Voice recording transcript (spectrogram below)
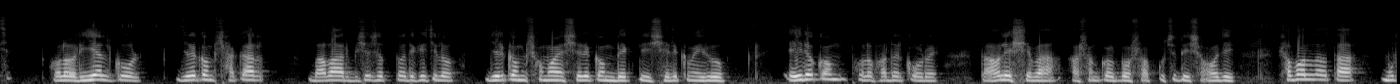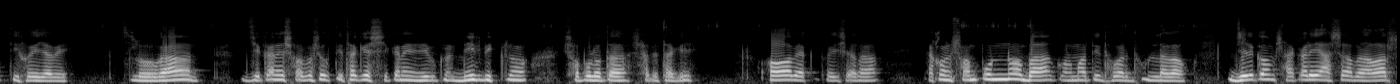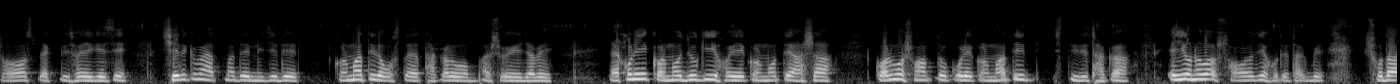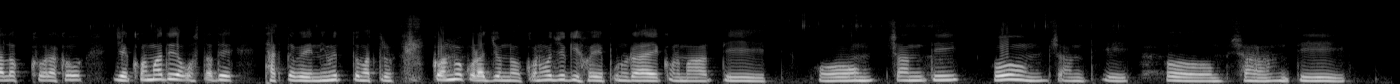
হলো রিয়েল গোল্ড যেরকম সাকার বাবার বিশেষত্ব দেখেছিল, যেরকম সময় সেরকম ব্যক্তি, সেরকমই রূপ। এই রকম ফলো ফাদার করে, তাহলে সেবা আর সংকল্প সব কিছুতেই সহজেই সফলতা, মূর্তি হয়ে যাবে। স্লোগান, যেখানে সর্বশক্তি থাকে, সেখানে নির্বিঘ্ন- সফলতা সাথে থাকে। অব্যক্ত ইশারা, এখন সম্পূর্ণ বা কর্মাতীত হওয়ার ধুন লাগাও। যেরকম সাকারে আসা বা আবার সহজ প্র্যাকটিস হয়ে গেছে, সেরকমই আত্মাদের, নিজেদের কর্মাতীত অবস্থায় থাকারও অভ্যাস হয়ে যাবে। এখনই কর্মযোগী হয়ে কর্মতে আসা, কর্ম সমাপ্ত করে কর্মাতীত স্থিতি থাকা, এই অনুভব সহজে হতে থাকবে। সদা লক্ষ্য রাখো যে কর্মাতীত অবস্থাতে থাকতে হবে। নিমিত্ত মাত্র কর্ম করার জন্য কর্মযোগী হয়ে পুনরায় কর্মাতীত। ওম শান্তি ওম শান্তি ওম শান্তি।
